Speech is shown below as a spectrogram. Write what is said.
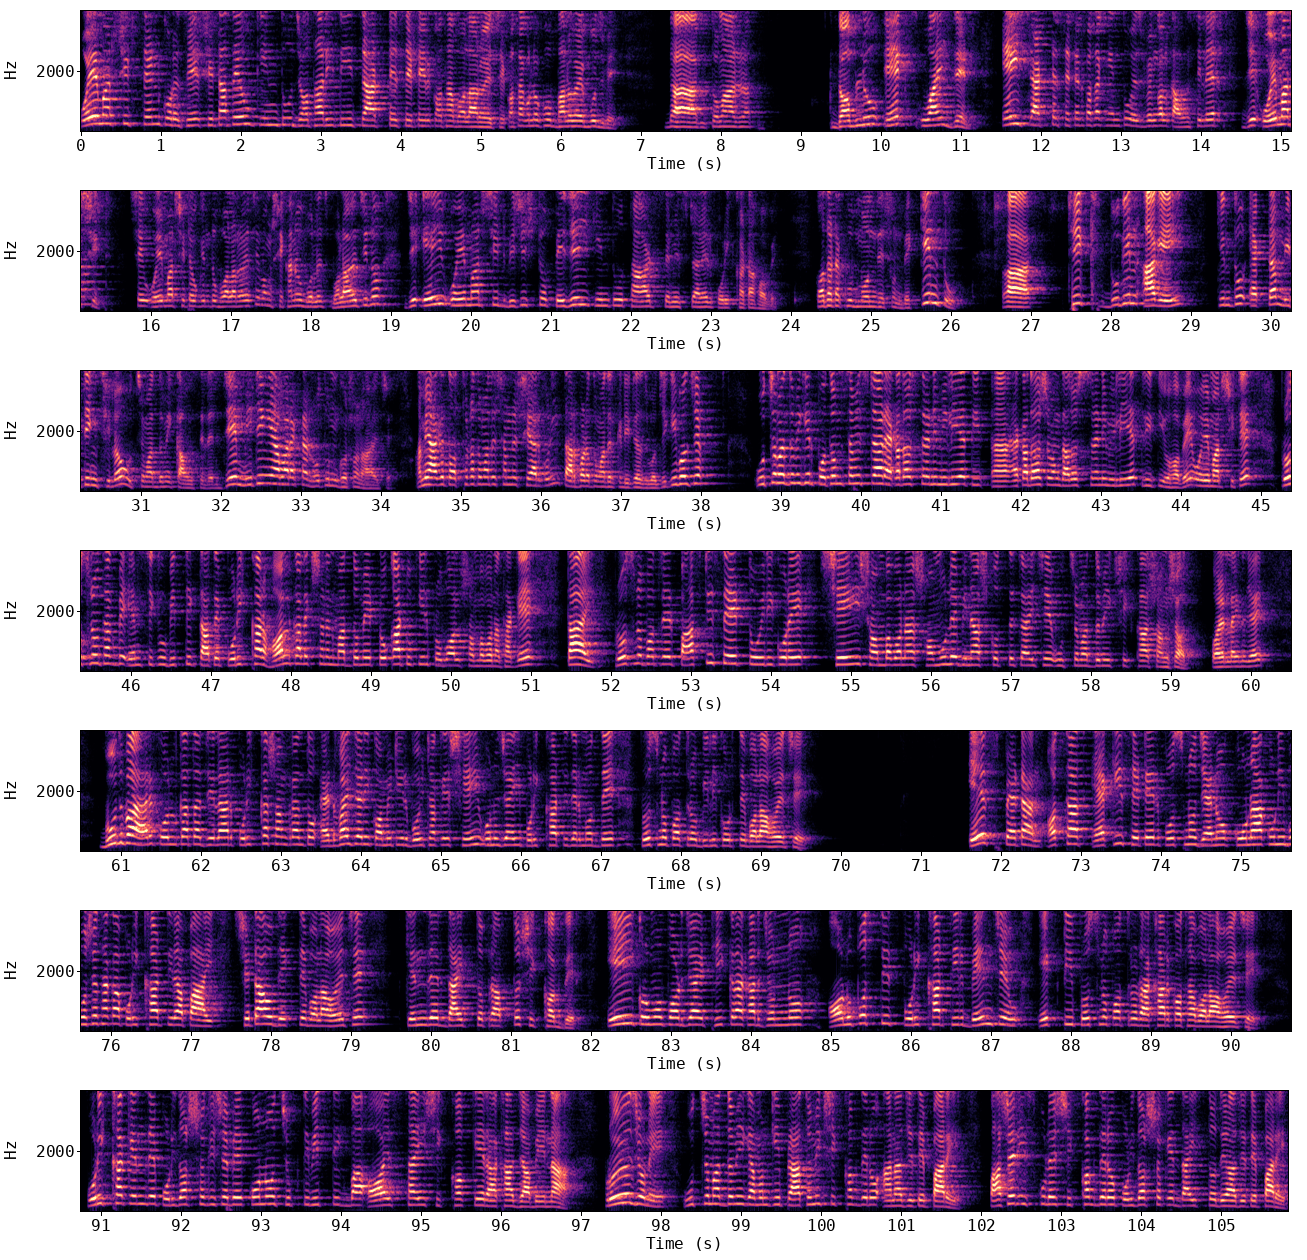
ওএমআর শিট সেন্ড করেছে, সেটাতেও কিন্তু যথারীতি চারটে সেটের কথা বলা রয়েছে। কথাগুলো খুব ভালোভাবে বুঝবে। তোমার ডব্লিউ এক্স ওয়াই জেড এই চারটে সেটের কথা কিন্তু ওয়েস্ট বেঙ্গল কাউন্সিলের যে ওএমআর শিট সেই ওএমআর শিটেও কিন্তু বলা রয়েছে এবং সেখানেও বলে, বলা হয়েছিল যে এই ওএমআর শিট বিশিষ্ট পেজেই কিন্তু থার্ড সেমিস্টারের পরীক্ষাটা হবে। কথাটা খুব মন দিয়ে শুনবে। কিন্তু ঠিক দুদিন আগেই কিন্তু একটা মিটিং ছিল উচ্চ মাধ্যমিক কাউন্সিলের। যে মিটিংয়ে আবার একটা নতুন ঘোষণা হয়েছে। আমি আগে তথ্যটা তোমাদের সামনে শেয়ার করি, তারপরে তোমাদেরকে ডিটেলস বলছি। কি বলছে? উচ্চ মাধ্যমিকের প্রথম সেমিস্টার একাদশ শ্রেণি মিলিয়ে একাদশ এবং দ্বাদশ শ্রেণি মিলিয়ে তৃতীয় হবে ওএমআর শিটে প্রশ্ন থাকবে এমসিকিউ ভিত্তিক, তাতে পরীক্ষার হল কালেকশনের মাধ্যমে টোকাটুকির প্রবল সম্ভাবনা থাকে। তাই প্রশ্নপত্রের পাঁচটি সেট তৈরি করে সেই সম্ভাবনা সমূলে বিনাশ করতে চাইছে উচ্চ মাধ্যমিক শিক্ষা সংসদ। পরের লাইনে যায় বুধবার কলকাতা জেলার পরীক্ষা সংক্রান্ত অ্যাডভাইজারি কমিটির বৈঠকে সেই অনুযায়ী পরীক্ষার্থীদের মধ্যে প্রশ্নপত্র বিলি করতে বলা হয়েছে। এস প্যাটার্ন অর্থাৎ একই সেটের প্রশ্ন যেন কোনাকুনি বসে থাকা পরীক্ষার্থীরা পায় সেটাও দেখতে বলা হয়েছে। কেন্দ্রের দায়িত্বপ্রাপ্ত শিক্ষকদের। এই ক্রমপর্যায় ঠিক রাখার জন্য অনুপস্থিত পরীক্ষার্থীর বেঞ্চেও একটি প্রশ্নপত্র রাখার কথা বলা হয়েছে। পরীক্ষা কেন্দ্রে পরিদর্শক হিসেবে কোনো চুক্তিভিত্তিক বা অস্থায়ী শিক্ষককে রাখা যাবে না। প্রয়োজনে উচ্চ মাধ্যমিক এমনকি প্রাথমিক শিক্ষকদেরও আনা যেতে পারে। পাশের স্কুলের শিক্ষকদেরও পরিদর্শকের দায়িত্ব দেওয়া যেতে পারে।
